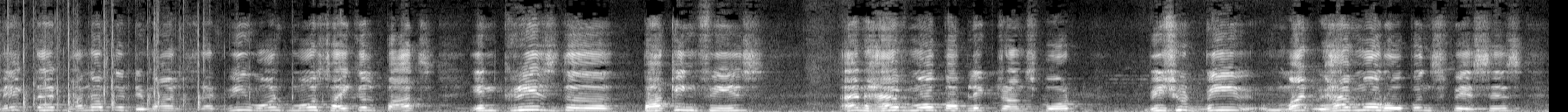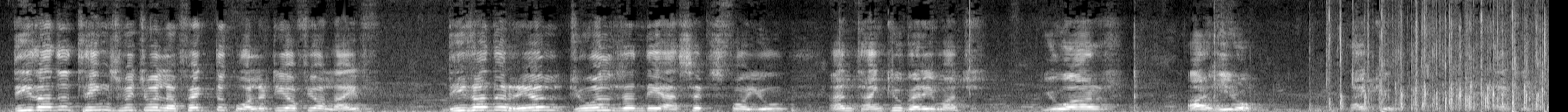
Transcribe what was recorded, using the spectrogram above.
make that one of the demands that we want more cycle paths, increase the parking fees and have more public transport. We should be have more open spaces. These are the things which will affect the quality of your life. These are the real jewels and the assets for you. And thank you very much. You are our hero. Thank you. Thank you.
